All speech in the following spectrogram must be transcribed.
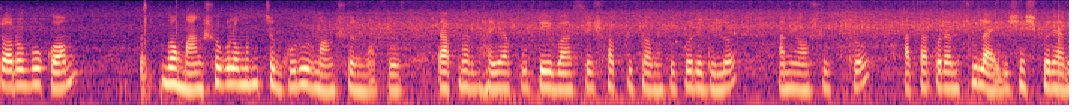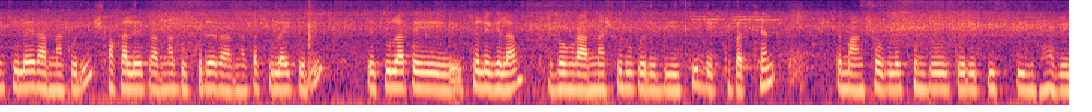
চরবও কম। এবং মাংসগুলো মনে হচ্ছে গরুর মাংসের মতো। তা আপনার ভাইয়া কুটে বাসে সব কিছু আমাকে করে দিল। আমি অসুস্থ। আর তারপরে আমি চুলায়, বিশেষ করে আমি চুলায় রান্না করি। সকালের রান্না, দুপুরের রান্নাটা চুলায় করি। তো চুলাতে চলে গেলাম এবং রান্না শুরু করে দিয়েছি, দেখতে পাচ্ছেন। তো মাংসগুলো সুন্দর করে পিস পিসভাবে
